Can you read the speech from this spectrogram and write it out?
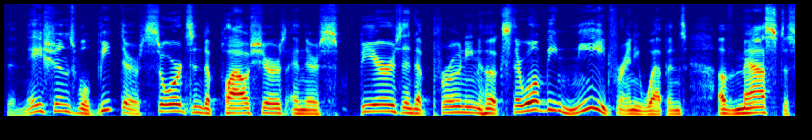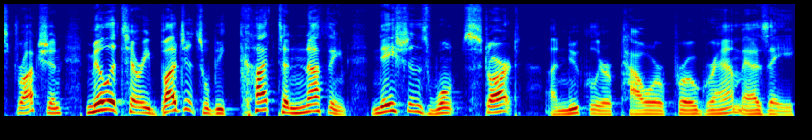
The nations will beat their swords into plowshares and their spears into pruning hooks. There won't be need for any weapons of mass destruction. Military budgets will be cut to nothing. Nations won't start a nuclear power program as a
